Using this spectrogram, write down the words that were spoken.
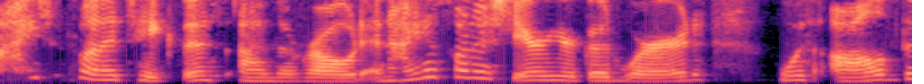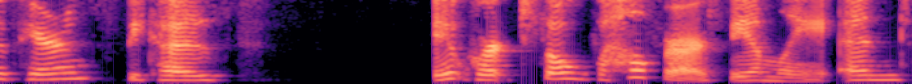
I just want to take this on the road and I just want to share your good word with all of the parents because it worked so well for our family. And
